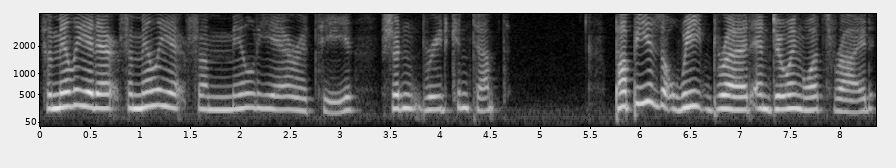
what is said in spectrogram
familiar, familiar, familiarity shouldn't breed contempt. Puppies, wheat bread, and doing what's right.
